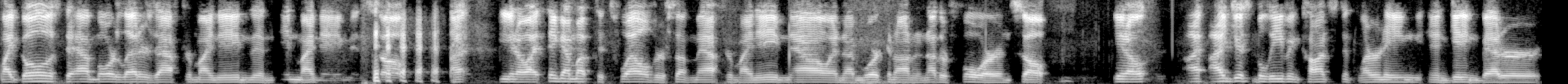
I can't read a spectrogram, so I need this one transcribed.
my goal is to have more letters after my name than in my name, and so I, you know, I think I'm up to 12 or something after my name now, and I'm working on another four. And so, you know, I, I just believe in constant learning and getting better,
